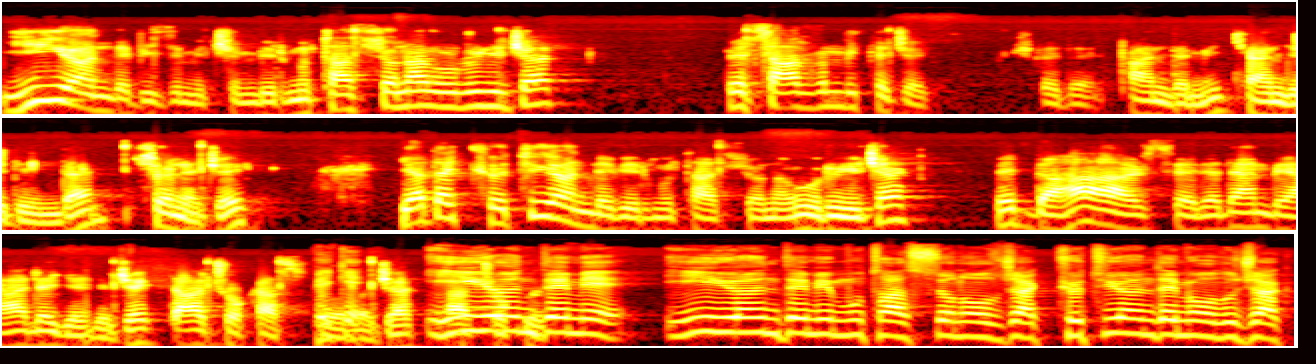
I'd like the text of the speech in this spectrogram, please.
iyi yönde bizim için bir mutasyona uğrayacak ve salgın bitecek. İşte de pandemi kendiliğinden sönecek. Ya da kötü yönde bir mutasyona uğrayacak ve daha ağır seyreden bir hale gelecek. Daha çok hasta Peki olacak. daha iyi çok- yönde mi, iyi yönde mi mutasyon olacak, kötü yönde mi olacak?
